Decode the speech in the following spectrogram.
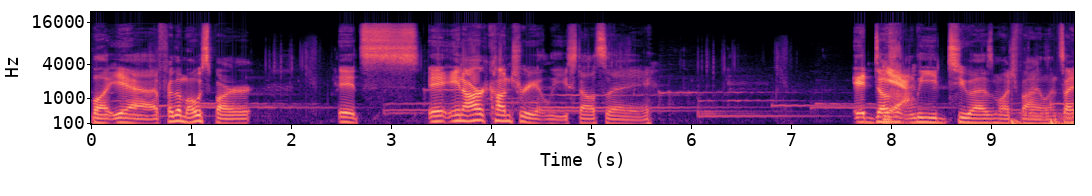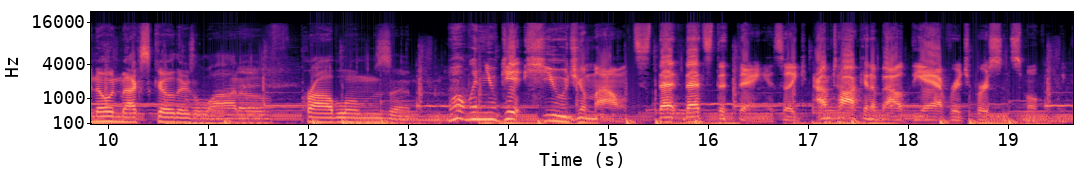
But yeah, for the most part it's in our country at least, I'll say it doesn't Yeah. lead to as much violence. I know in Mexico there's a lot of problems and Well, when you get huge amounts, that that's the thing. It's like I'm talking about the average person smoking weed.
